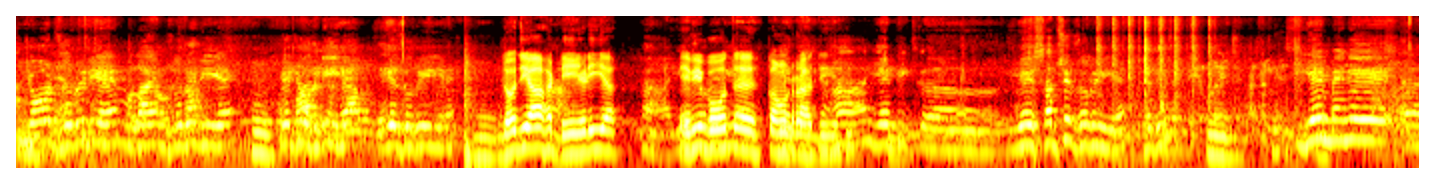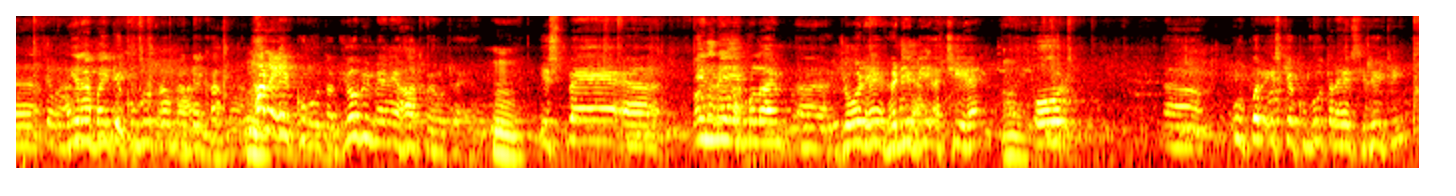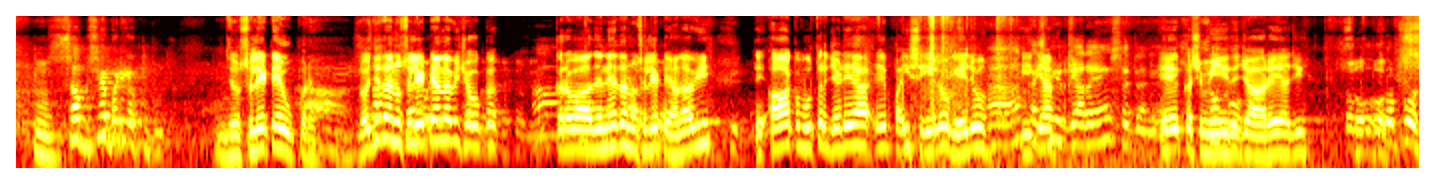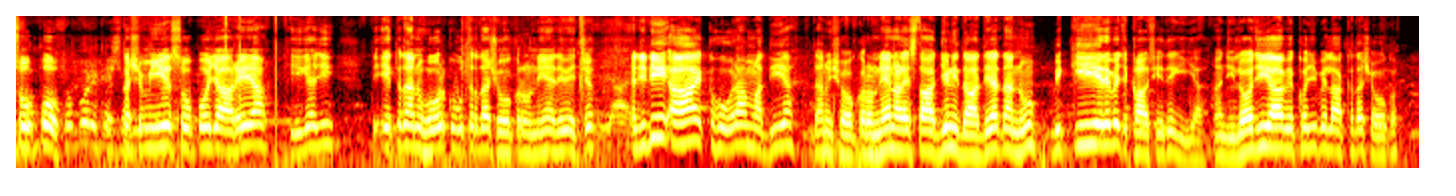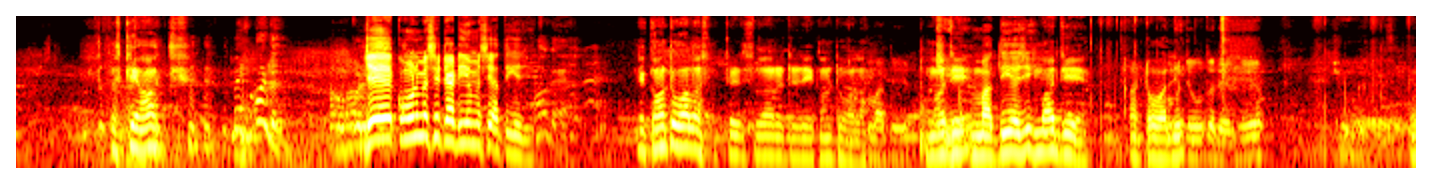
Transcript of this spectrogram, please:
جوڑ ضروری ہے ملائم ضروری ہے۔ یہ جو ہڈی ہے یہ ضروری ہے۔ لو جی آ ہڈی جڑی آ ہاں، یہ بھی بہت کاؤنٹ رکھ دی ہاں یہ بھی یہ سب سے ضروری ہے۔ یہ میں نے میرا بھائی کے کبوتروں میں دیکھا۔ ہر ایک کبوتر جو بھی میں نے ہاتھ میں اٹھایا اس پہ उठाया हम्म इसमें अ, इनमें ये मुलायम अ, जोड़ है हड्डी भी अच्छी है और अ, ऊपर इसके कबूतर है सिलीटी सबसे बढ़िया कबूतर ਜੋ ਸਲੇਟੇ ਉੱਪਰ ਹੈ ਲੋ ਜੀ ਤੁਹਾਨੂੰ ਸਲੇਟਿਆਂ ਦਾ ਵੀ ਸ਼ੌਕ ਕਰਵਾ ਦਿੰਦੇ ਆ ਤੁਹਾਨੂੰ ਸਲੇਟਿਆਂ ਦਾ ਵੀ ਤੇ ਆਹ ਕਬੂਤਰ ਜਿਹੜੇ ਆ ਇਹ ਭਾਈ ਸੇਲ ਹੋ ਗਏ ਜੋ ਠੀਕ ਆ कश्मीर जा रहे हैं सर ਇਹ ਕਸ਼ਮੀਰ ਜਾ ਰਹੇ ਆ ਜੀ ਸੋਪੋ ਕਸ਼ਮੀਰ ਸੋਪੋ ਜਾ ਰਹੇ ਆ ਠੀਕ ਹੈ ਜੀ ਤੇ ਇੱਕ ਤੁਹਾਨੂੰ ਹੋਰ ਕਬੂਤਰ ਦਾ ਸ਼ੌਕ ਕਰਾਉਨੇ ਆ ਇਹਦੇ ਵਿੱਚ ਹਾਂਜੀ ਜੀ ਆ ਇੱਕ ਹੋਰ ਆ ਮਾਦੀ ਆ ਤੁਹਾਨੂੰ ਸ਼ੌਕ ਕਰਾਉਨੇ ਆ ਨਾਲੇ ਉਸਤਾਦ ਜੀ ਨਹੀਂ ਦੱਸਦੇ ਆ ਤੁਹਾਨੂੰ ਵੀ ਕੀ ਇਹਦੇ ਵਿੱਚ ਖਾਸੀਅਤ ਹੈਗੀ ਆ ਹਾਂਜੀ ਲੋ ਜੀ ਆ ਵੇਖੋ ਜੀ ਪਹਿਲਾਂ ਅੱਖ ਦਾ ਸ਼ੌਕ इसकी आँख मैं बोल ये कौन में से टेडियो में से आती है जी ये कांटो वाला टेडी सलार टेडी कांटो वाला ਮਾਦੀ मादी ਮਾਦੀ ਹੈ ਜੀ मादी है ਕਾਂਟੋ ਵਾਲੀ ਵਜੂਦ ਦੇਖੀਏ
